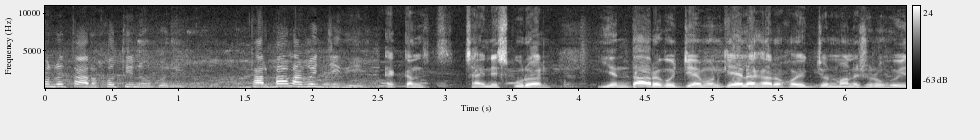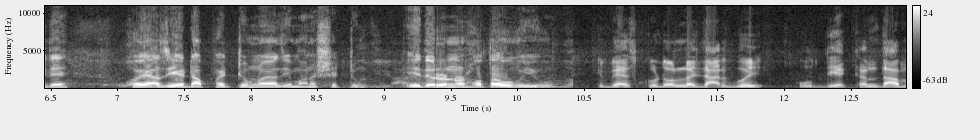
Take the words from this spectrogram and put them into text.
হলো তার ক্ষতি নকরি তার বালা গজ্জি দি। একখান চাইনিজ কুরাল ইয়েন দা আরও গজ্জি এমনকি এলাকার কয়েকজন মানুষেরও হই দেয় হয় আজি ডাব ফাইটুম নয় আজি মানুষ সেটুম এই ধরনের হতাও হইও। বেস্কুট হলে জারগুই ও দেখান দাম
